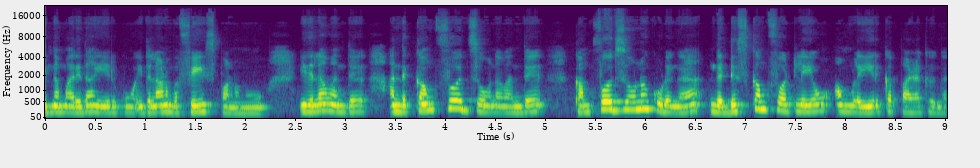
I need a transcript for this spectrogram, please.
இந்த மாதிரி தான் இருக்கும். இதெல்லாம் நம்ம ஃபேஸ் பண்ணணும். இதெல்லாம் வந்து அந்த கம்ஃபர்ட் ஜோனை வந்து கம்ஃபர்ட் ஜோனும் கொடுங்க. இந்த டிஸ்கம்ஃபர்ட்லேயும் அவங்கள இருக்க பழக்குங்க.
